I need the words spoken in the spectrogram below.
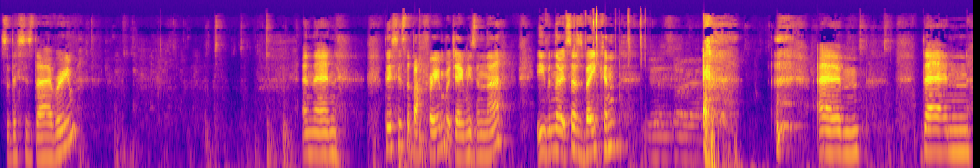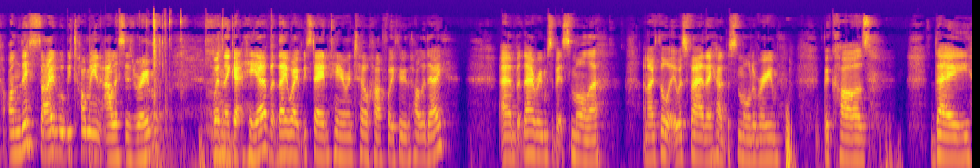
So this is their room. And then this is the bathroom, but Jamie's in there. even though it says vacant. Yeah, sorry. Um, then on this side will be Tommy and Alice's room when they get here, but they won't be staying here until halfway through the holiday. Um, but their room's a bit smaller, and I thought it was fair they had the smaller room because they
